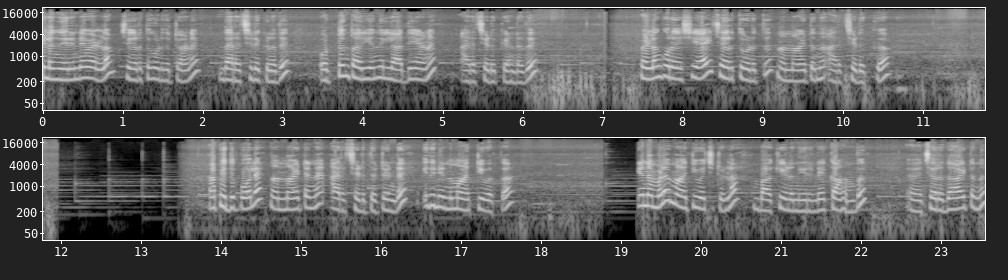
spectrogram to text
ഇളനീരിന്റെ വെള്ളം ചേർത്ത് കൊടുത്തിട്ടാണ് ഇത് അരച്ചെടുക്കുന്നത്. ഒട്ടും തരിയൊന്നുമില്ലാതെയാണ് അരച്ചെടുക്കേണ്ടത്. വെള്ളം കുറേശ്ശെയായി ചേർത്ത് കൊടുത്ത് നന്നായിട്ടൊന്ന് അരച്ചെടുക്കുക. അപ്പോൾ ഇതുപോലെ നന്നായിട്ട് തന്നെ അരച്ചെടുത്തിട്ടുണ്ട്. ഇതിനൊന്ന് മാറ്റി വെക്കുക. ഇനി നമ്മൾ മാറ്റി വെച്ചിട്ടുള്ള ബാക്കി ഇളനീരിന്റെ കാമ്പ് ചെറുതായിട്ടൊന്ന്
